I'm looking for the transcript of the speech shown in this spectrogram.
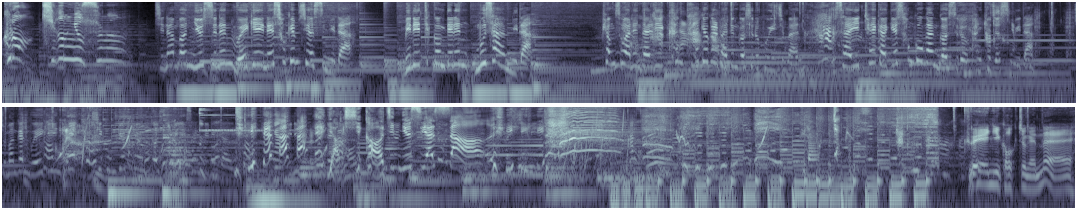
그럼 지금 뉴스는 지난번 뉴스는 외계인의 속임수였습니다. 미니 특공대는 무사합니다. 평소와는 달리 큰 타격을 받은 것으로 보이지만 무사히 퇴각에 성공한 것으로 밝혀졌습니다. 조만간 외계인들이 다시 공격해올 것으로 예상되는 가운데 역시 거짓 뉴스였어. 괜히 걱정했네.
